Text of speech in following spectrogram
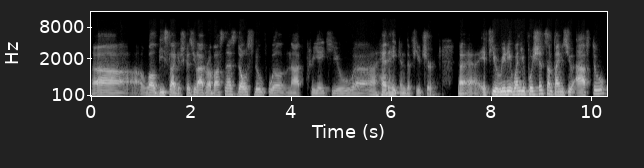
uh, well, be sluggish because you'll have robustness. Those loop will not create you uh, headache in the future. Uh, if you really, when you push it, sometimes you have to,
